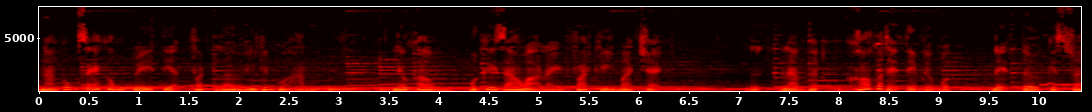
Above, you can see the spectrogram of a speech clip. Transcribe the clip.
Nàng cũng sẽ không tùy tiện phất lờ ý kiến của hắn. Nếu không, một khi gia hỏa này phát khí mà chạy, làng thật khó có thể tìm được một đệ tử kiệt xuất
